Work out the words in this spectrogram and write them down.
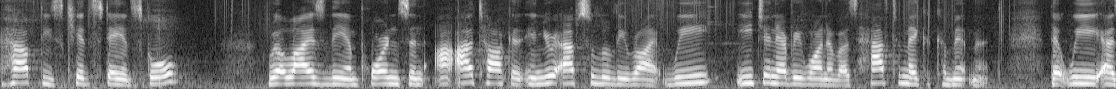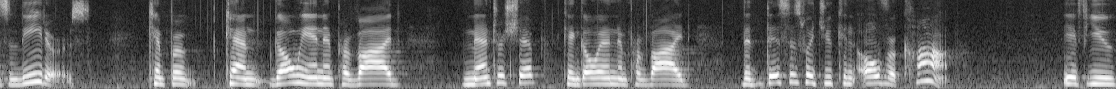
help these kids stay in school, realize the importance, and I, I talk, and you're absolutely right. We, each and every one of us, have to make a commitment that we as leaders can, can go in and provide mentorship, can go in and provide that this is what you can overcome if you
